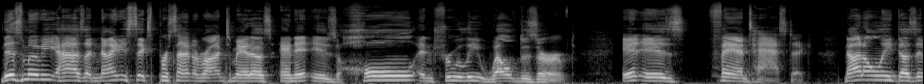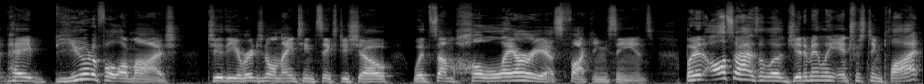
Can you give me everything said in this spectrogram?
This movie has a 96% on Rotten Tomatoes, and it is whole and truly well deserved. It is fantastic. Not only does it pay beautiful homage to the original 1960 show with some hilarious fucking scenes, but it also has a legitimately interesting plot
